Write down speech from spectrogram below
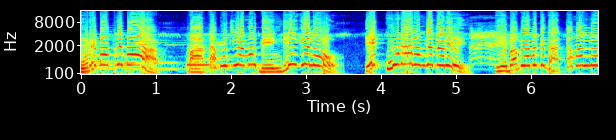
ওরে বাপরে বাপ, পাটা বুঝি আমার ভেঙ্গেই গেল। এ কোন হারামজাদা রে? এভাবে আমাকে ধাক্কা মারলো।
